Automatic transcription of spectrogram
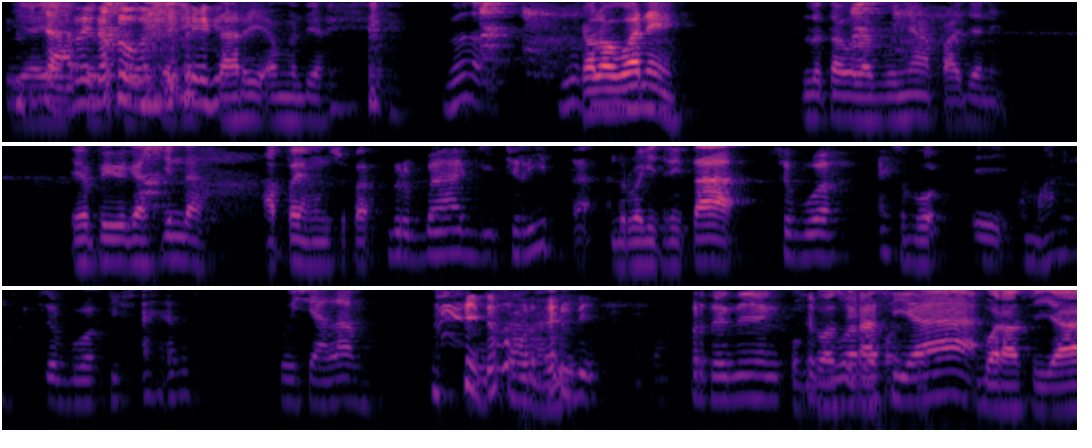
Iya, cari betul, dong. cari sama dia. Gua, gua kalau gua nih lu tahu lagunya apa aja nih? Ya Piwi Gaskin dah. Apa yang lu suka? Berbagi cerita. Berbagi cerita. Sebuah eh sebuah eh aman sebuah kisah eh, apa sih? puisi alam. Itu pertenti pertenti yang Fluktuasi sebuah glukosa. rahasia. Sebuah rahasia.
